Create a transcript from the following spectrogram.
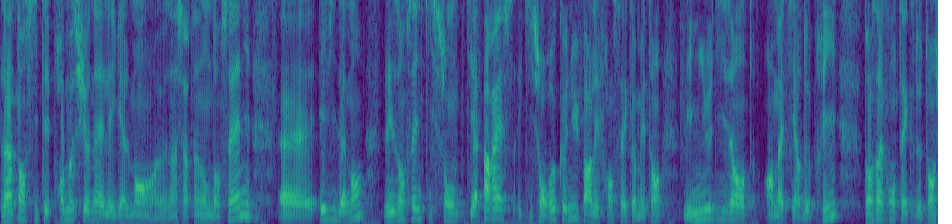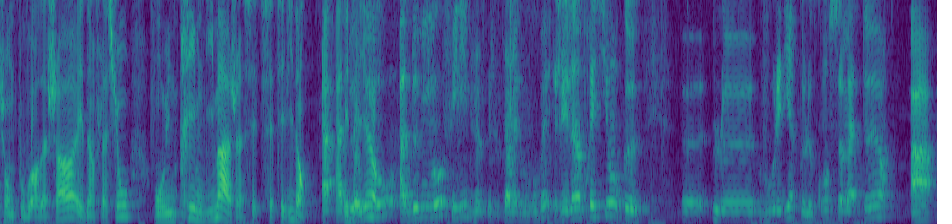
l'intensité promotionnelle également euh, d'un certain nombre d'enseignes. évidemment, les enseignes qui, sont, qui apparaissent et qui sont reconnues par les Français comme étant les mieux disantes en matière de prix, dans un contexte de tension de pouvoir d'achat et d'inflation, ont une prime d'image, c'est évident. À, et d'ailleurs, à demi-mot, Philippe, je, je me permets de vous couper, j'ai l'impression que euh, le, vous voulez dire que le consommateur a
